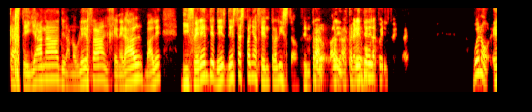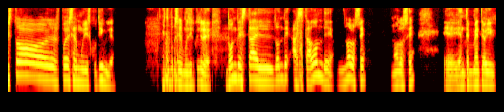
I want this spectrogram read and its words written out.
castellana, de la nobleza en general, ¿vale? Diferente de, esta España centralista, central, ¿vale? Diferente de la periferia. Bueno, esto puede ser muy discutible. Esto puede ser muy discutible. ¿Dónde está el, dónde, hasta dónde? No lo sé, no lo sé. evidentemente hoy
